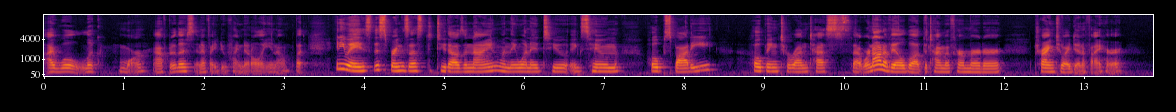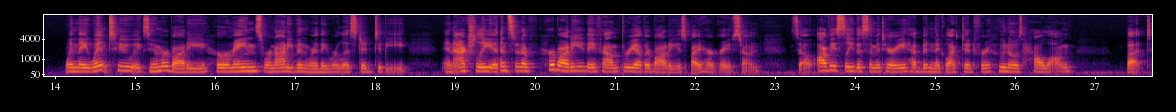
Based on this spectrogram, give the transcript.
I will look more after this, and if I do find it, I'll let you know. But, anyways, this brings us to 2009 when they wanted to exhume Hope's body, hoping to run tests that were not available at the time of her murder, trying to identify her. When they went to exhume her body, her remains were not even where they were listed to be. And actually, instead of her body, they found three other bodies by her gravestone. So, obviously, the cemetery had been neglected for who knows how long. But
